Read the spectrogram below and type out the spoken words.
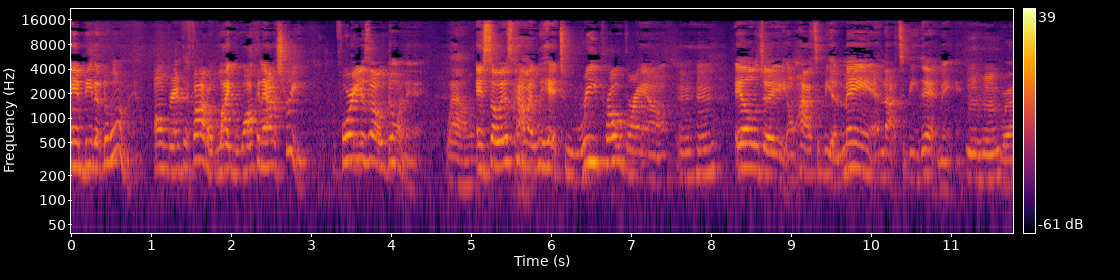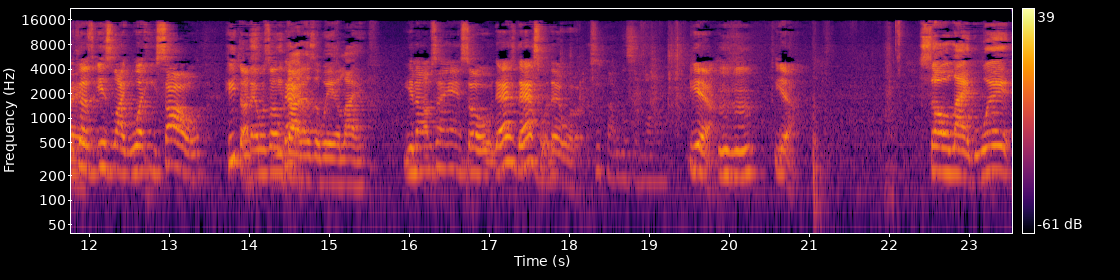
and beat up the woman on Grand Theft Auto, like walking down the street. Four years old doing that. Wow. And so it's kind of like we had to reprogram Mm-hmm. LJ on how to be a man and not to be that man. mm-hmm. Right. Because it's like what he saw, he thought that was okay. He thought it was a way of life. you know what I'm saying? So that's that's what that was. Yeah, Mm-hmm. yeah. So like what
